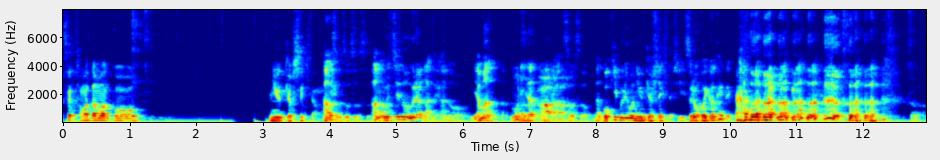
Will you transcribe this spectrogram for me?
それたまたまこう、入居してきたのね。あ、そうそうそうそう。あの、うちの裏がね、あの、山だったの、森だったから、そうそう。ゴキブリも入居してきたし、それを追いかけて、そう、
